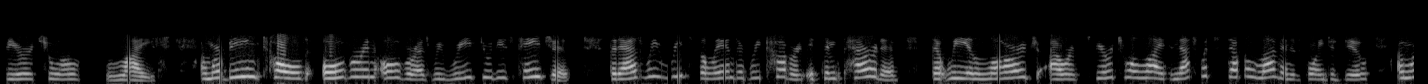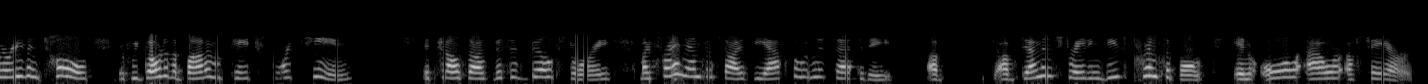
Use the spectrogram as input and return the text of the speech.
spiritual life. And we're being told over and over as we read through these pages that as we reach the land of recovered, it's imperative that we enlarge our spiritual life. And that's what step 11 is going to do. And we're even told, if we go to the bottom of page 14, it tells us this is Bill's story. My friend emphasized the absolute necessity of, of demonstrating these principles in all our affairs.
